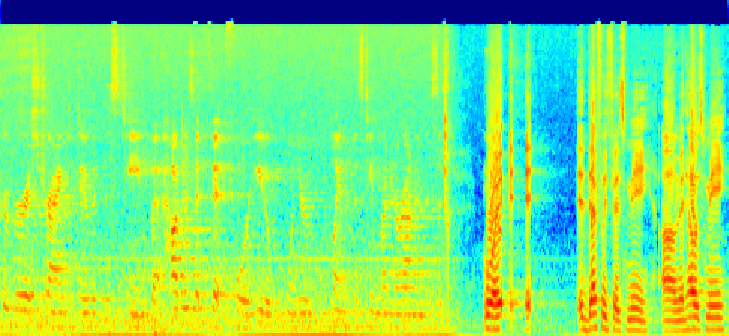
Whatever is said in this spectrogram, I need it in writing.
Kruger is trying to do with this team, but how does it fit for you when you're playing with this team running around in this system? Well, it, it, it definitely fits me. Um, it helps me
